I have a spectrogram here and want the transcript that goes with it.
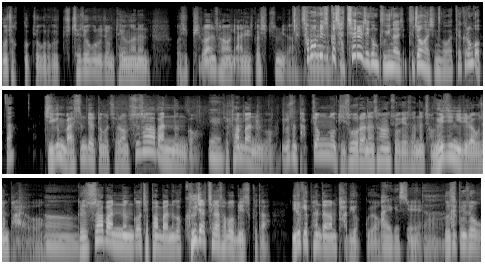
주적극적으로 그 주체적으로 좀 대응하는 것이 필요한 상황이 아닐까 싶습니다. 사법 리스크 예. 자체를 지금 부인하 부정하시는 것 같아요. 그런 거 없다. 지금 말씀드렸던 것처럼 수사받는 거, 예. 재판받는 거 이것은 답정로 기소라는 상황 속에서는 정해진 일이라고 좀 봐요. 어. 그래서 수사받는 거, 재판받는 거 그 자체가 사법 리스크다. 이렇게 판단하면 답이 없고요. 알겠습니다. 예. 그것을 통해서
